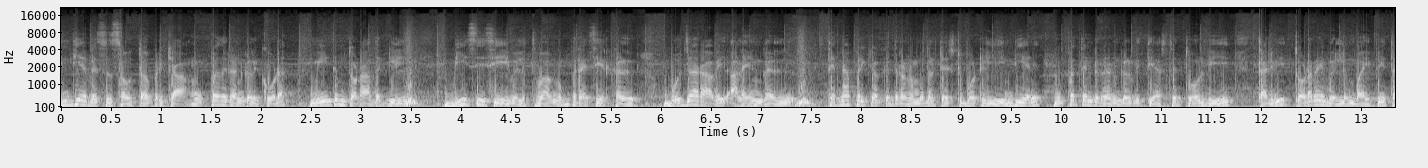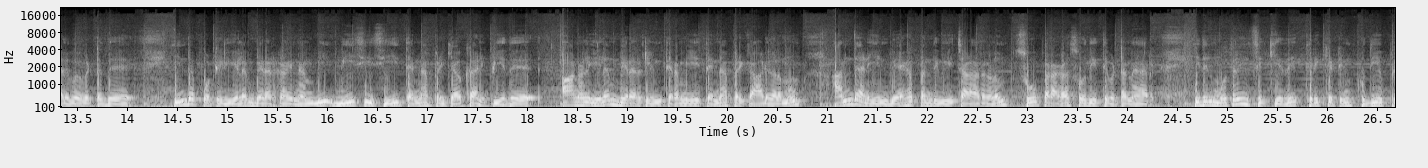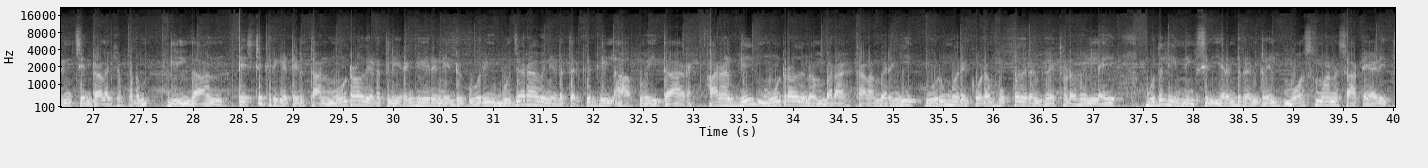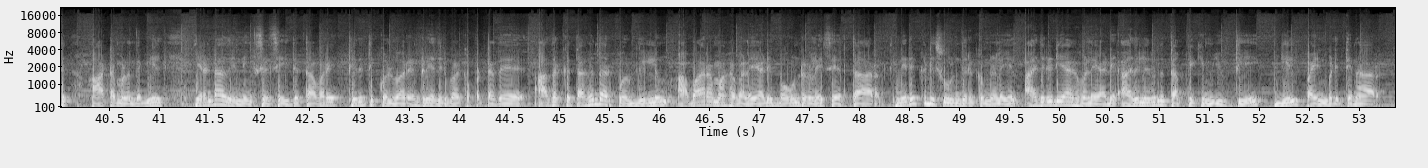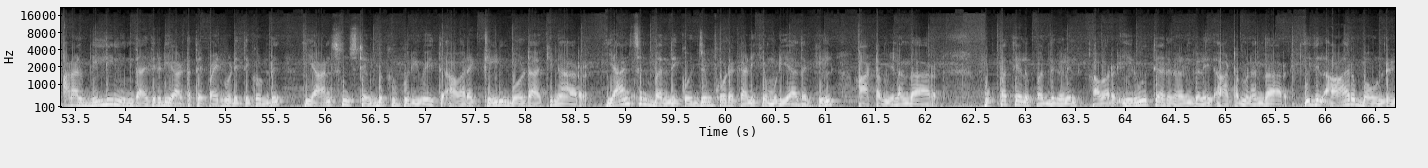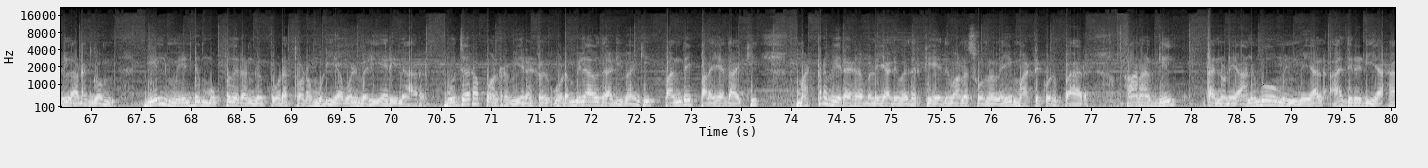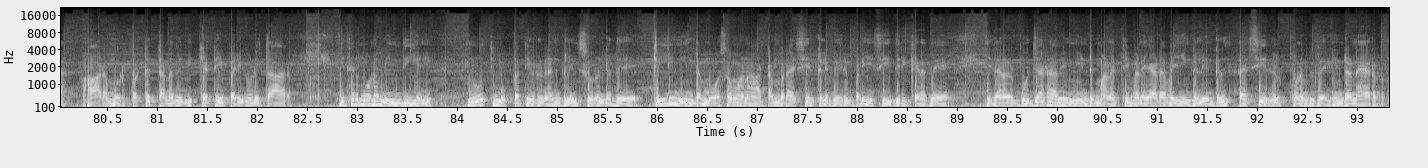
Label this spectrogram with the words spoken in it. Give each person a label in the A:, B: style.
A: India versus south Africa முப்பது ரன்கள் கூட மீண்டும் தொடாத கில். பிசிசிஐ வெளுத்து வாங்கும் ரசிகர்கள் புஜாராவை அலையுங்கள். தென்னாப்பிரிக்காவுக்கு எதிரான முதல் டெஸ்ட் போட்டியில் இந்திய அணி முப்பத்தெண்டு ரன்கள் வித்தியாசத்தில் தோல்வியை தழுவி தொடரை வெல்லும் வாய்ப்பை தழுவவிட்டது. இந்த போட்டியில் இளம் வீரர்களை நம்பி பிசிசிஐ தென்னாப்பிரிக்காவுக்கு அனுப்பியது. ஆனால் இளம் வீரர்களின் திறமையை தென்னாப்பிரிக்க ஆடுகளமும் அந்த அணியின் வேகப்பந்து வீச்சாளர்களும் சூப்பராக சோதித்து விட்டனர். இதில் முதலில் சிக்கியது கிரிக்கெட்டின் புதிய பிரின்ஸ் என்று அழைக்கப்படும் கில் தான். டெஸ்ட் கிரிக்கெட்டில் தான் மூன்றாவது இடத்தில் இறங்குகிறேன் என்று கூறி புஜராவின் இடத்திற்கு கில் ஆப்பு வைத்தார். ஆனால் கில் மூன்றாவது நம்பராக களமிறங்கி ஒருமுறை கூட முப்பது ரன்களை தொடவில்லை. முதல் இன்னிங்ஸில் இரண்டு ரன்களில் மோசமான சாட்டை அடித்து ஆட்டமிழந்த கில் இரண்டாவது இன்னிங்ஸில் செய்த தவறை திருத்திக் கொள்வார் என்று எதிர்பார்க்கப்பட்டது. அதற்கு தகுந்தாற்போல் கில்லும் அபாரமாக விளையாடி பவுண்டர்களை சேர்த்தார். நெருக்கடி சூழ்ந்திருக்கும் நிலையில் அதிரடியாக விளையாடி அதிலிருந்து தப்பிக்கும் யுக்தியை கில் பயன்படுத்தினார். ஆனால் கில்லின் இந்த அதிரடி ஆட்டத்தை பயன்படுத்திக் கொண்டு யான்சன் ஸ்டெம்புக்கு குறிவைத்து அவரை கிளீன் போல்ட் ஆக்கினார். யான்சன் பந்தை கொஞ்சம் கொஞ்சம் கூட கணிக்க முடியாத கீழ் ஆட்டம் இழந்தார். முப்பத்தேழு பந்துகளில் அவர் இருபத்தி ஆறு ரன்களில் ஆட்டமிழந்தார் இதில் ஆறு பவுண்டரிகள் அடங்கும். கில் மீண்டும் முப்பது ரன்கள் கூட தொட முடியாமல் வெளியேறினார். புஜரா போன்ற வீரர்கள் உடம்பிலாவது அடி வாங்கி பந்தை பழையதாக்கி மற்ற வீரர்கள் விளையாடுவதற்கு ஏதுவான சூழ்நிலையை மாற்றிக் கொடுப்பார். ஆனால் கில் தன்னுடைய அனுபவமின்மையால் அதிரடியாக ஆட முற்பட்டு தனது விக்கெட்டை பறிகொடுத்தார். இதன் மூலம் இந்திய அணி நூற்றி முப்பத்தி ஒரு ரன்களில் சுருண்டது. கில்லின் இந்த மோசமான ஆட்டம் ரசிகர்களை வெறுப்படைய செய்திருக்கிறது. இதனால் புஜாராவை மீண்டும் அழைத்து விளையாட வையுங்கள் என்று ரசிகர்கள் புலம்பி வருகின்றனர்.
